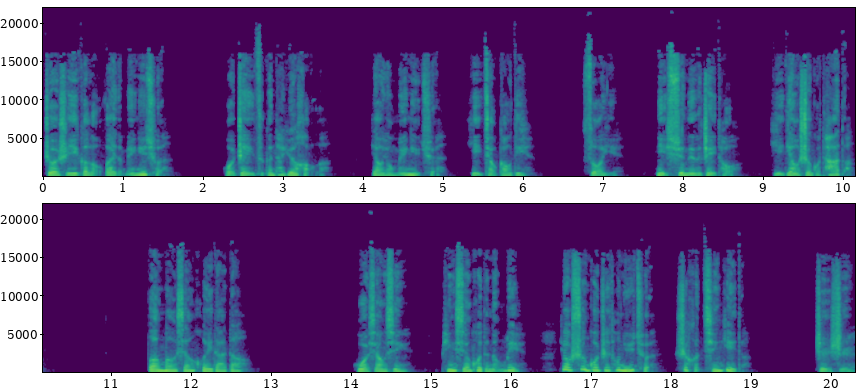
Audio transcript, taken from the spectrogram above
这是一个老外的美女犬，我这一次跟他约好了，要用美女犬一较高低，所以。你训练的这头，一定要胜过他的。方茂祥回答道：“我相信凭贤惠的能力，要胜过这头女犬是很轻易的，只是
